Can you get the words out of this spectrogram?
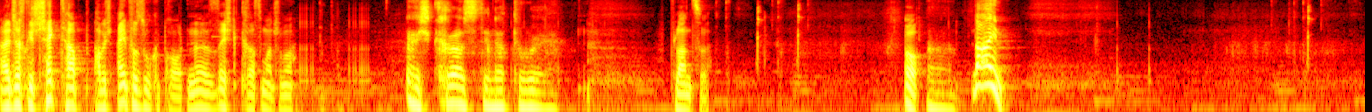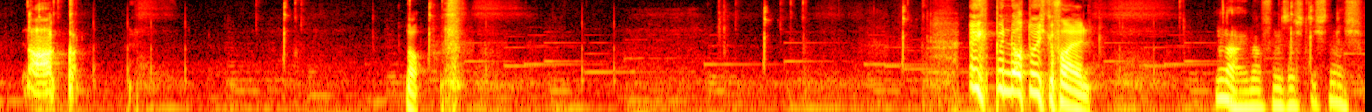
Als ich das gecheckt habe, habe ich einen Versuch gebraucht, ne? Das ist echt krass manchmal. Echt krass, die Natur. ey. Pflanze. Oh. Ah. Nein! Oh Gott. No. Ich bin doch durchgefallen. Nein, offensichtlich nicht.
